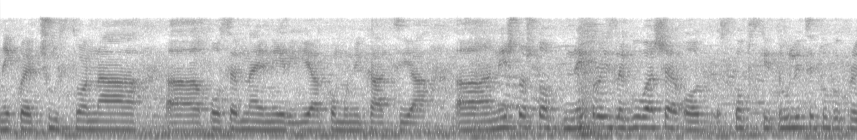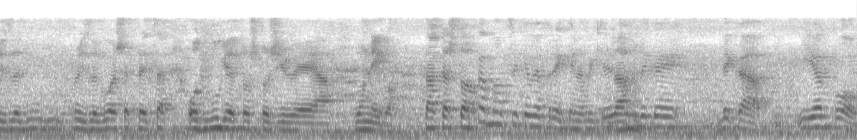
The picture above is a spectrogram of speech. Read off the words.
некое чувство на а, посебна енергија, комуникација, а, нешто што не произлегуваше од скопските улици, туку произлегуваше пред се од луѓето што живееа во него. Така што Тука малце ќе ве прекинам ќе да. дека дека иако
